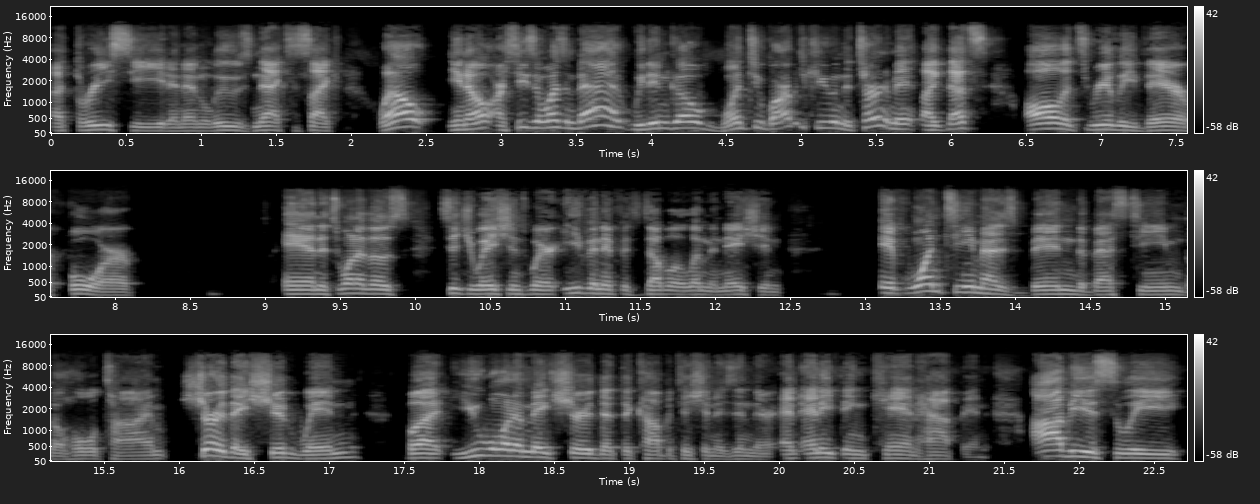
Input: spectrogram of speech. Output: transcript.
a three seed and then lose next, it's like, well, you know, our season wasn't bad. We didn't go one two barbecue in the tournament. Like that's all it's really there for. And it's one of those situations where even if it's double elimination, if one team has been the best team the whole time, sure they should win, but you want to make sure that the competition is in there and anything can happen. Obviously,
